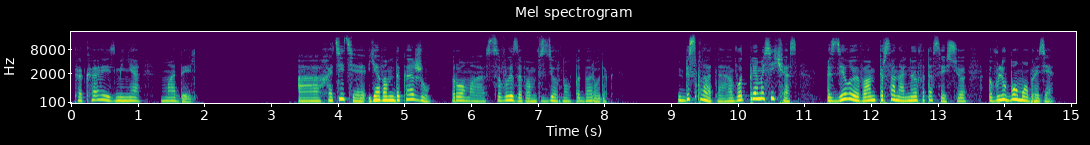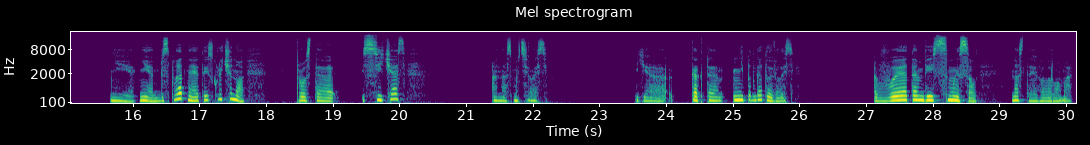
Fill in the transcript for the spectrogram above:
Какая из меня модель?» «А хотите, я вам докажу?» Рома с вызовом вздернул подбородок. «Бесплатно, вот прямо сейчас. сделаю вам персональную фотосессию в любом образе». «Нет, нет, бесплатно это исключено. Просто сейчас...» Она смутилась. «Я как-то не подготовилась». «В этом весь смысл», — настаивал Рома.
